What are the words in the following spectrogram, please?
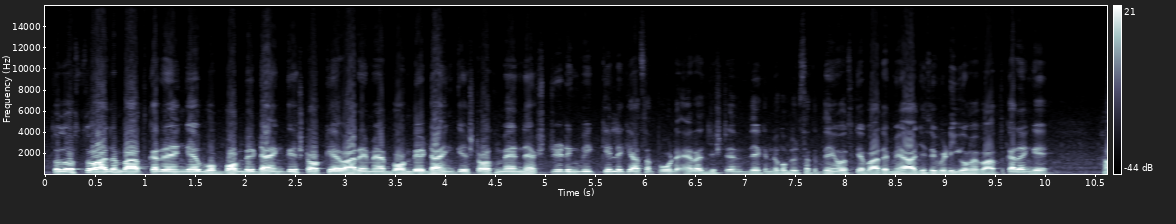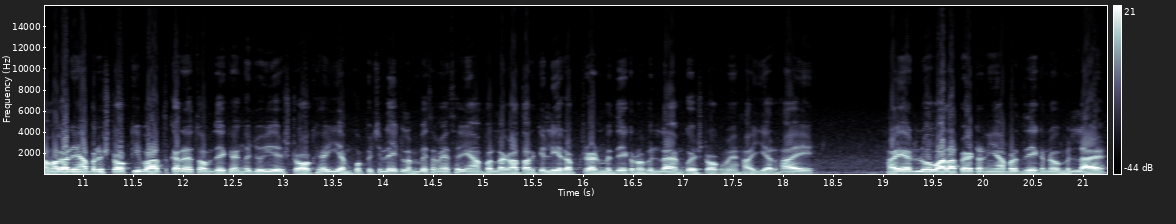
तो दोस्तों, आज हम बात करेंगे वो बॉम्बे डाइंग के स्टॉक के बारे में। बॉम्बे डाइंग के स्टॉक में नेक्स्ट ट्रेडिंग वीक के लिए क्या सपोर्ट एंड रजिस्टेंस देखने को मिल सकते हैं, उसके बारे में आज इस वीडियो में बात करेंगे। हम अगर यहाँ पर स्टॉक की बात करें तो हम देखेंगे जो ये स्टॉक है, ये हमको पिछले एक लंबे समय से यहाँ पर लगातार के लिए अप ट्रेंड में देखने को मिल रहा है। हमको स्टॉक में हाइयर हाई हायर लो वाला पैटर्न यहाँ पर देखने को मिल रहा है।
